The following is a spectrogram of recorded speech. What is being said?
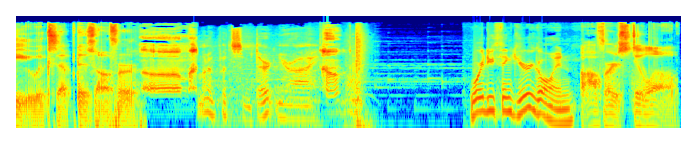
do you accept this offer? Um, I'm gonna put some dirt in your eye. huh? Where do you think you're going? Offer is still up.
